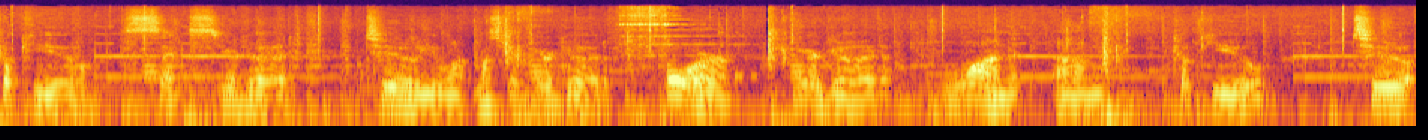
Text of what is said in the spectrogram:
cook you. Six, you're good. Two, you want mustard, you're good. Four, you're good. One, um, cook you. Two,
